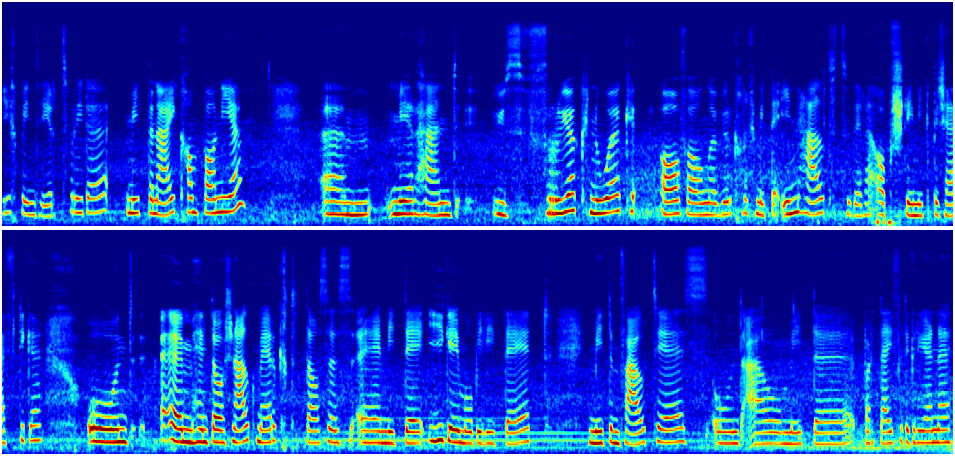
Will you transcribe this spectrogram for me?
Ich bin sehr zufrieden mit der Nein-Kampagne. Ähm, wir haben uns früh genug anfangen, wirklich mit dem Inhalt zu der Abstimmung beschäftigen und ähm, haben da schnell gemerkt, dass es äh, mit der IG-Mobilität, mit dem VCS und auch mit der Partei der Grünen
